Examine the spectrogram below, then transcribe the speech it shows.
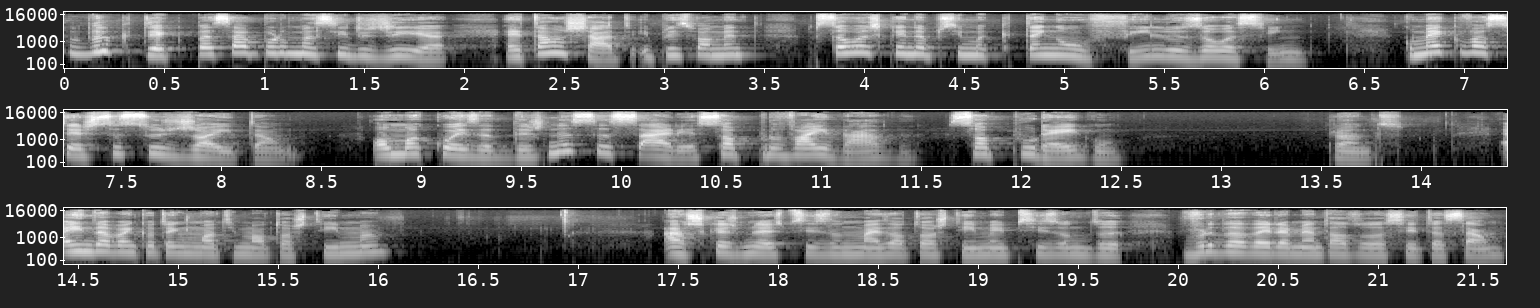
do que ter que passar por uma cirurgia. É tão chato e principalmente pessoas que ainda por cima que tenham filhos ou assim. Como é que vocês se sujeitam a uma coisa desnecessária só por vaidade, só por ego? Pronto. Ainda bem que eu tenho uma ótima autoestima. Acho que as mulheres precisam de mais autoestima e precisam de verdadeiramente autoaceitação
